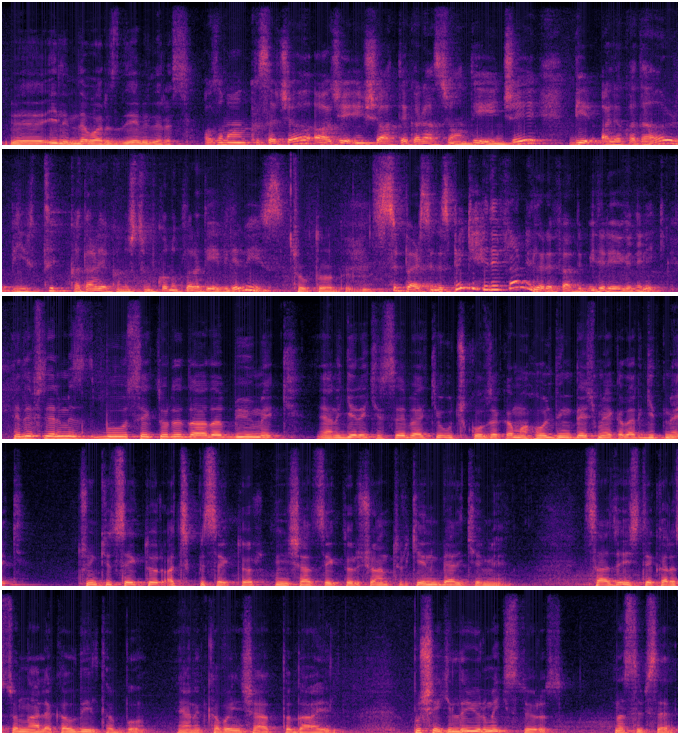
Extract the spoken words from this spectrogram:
e, ilinde varız diyebiliriz. O zaman kısaca AC İnşaat Dekorasyon deyince bir alo kadar, bir tık kadar yakınız tüm konuklara diyebilir miyiz? Çok doğru dediniz. Süpersiniz. Peki hedefler neler efendim ileriye yönelik? Hedeflerimiz bu sektörde daha da büyümek. Yani gerekirse belki uçuk olacak ama holdingleşmeye kadar gitmek. Çünkü sektör açık bir sektör. İnşaat sektörü şu an Türkiye'nin bel kemiği. Sadece iç dekorasyonla alakalı değil tabi bu. Yani kaba inşaat da dahil. Bu şekilde yürümek istiyoruz. Nasipse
